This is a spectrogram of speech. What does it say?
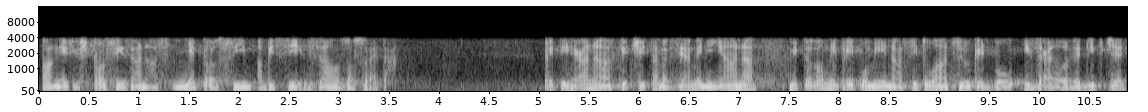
Pán Ježiš prosí za nás, neprosím, aby si ich vzal zo sveta. Pri tých ranách, keď čítame v zjavení Jána, mi to veľmi pripomína situáciu, keď bol Izrael v Egypte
